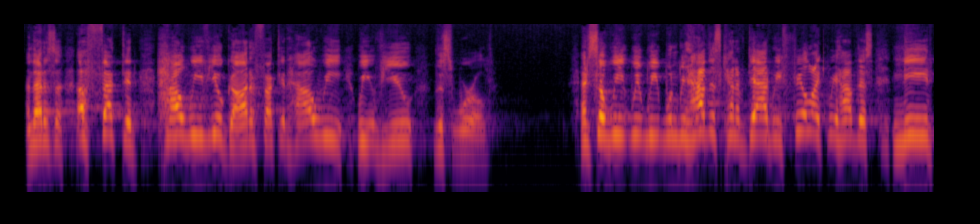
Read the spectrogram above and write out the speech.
And that has affected how we view God, affected how we, we view this world. And so, we, we, we, when we have this kind of dad, we feel like we have this need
